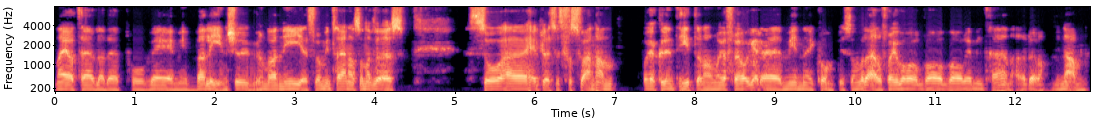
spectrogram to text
när jag tävlade på VM i Berlin 2009 så var min tränare så nervös. Så eh, helt plötsligt försvann han och jag kunde inte hitta honom. och jag frågade min kompis som var där och frågade var, var, var är min tränare då, min namn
